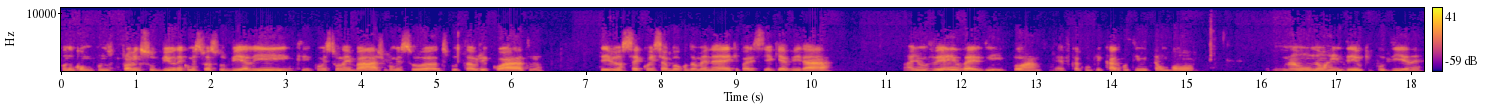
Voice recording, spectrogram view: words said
quando, quando o Flamengo subiu, né, começou a subir ali, que começou lá embaixo, começou a disputar o G4, teve uma sequência boa com o Domenech, parecia que ia virar. Aí não veio, velho, e, porra, ia ficar complicado com um time tão bom, não, não render o que podia, né?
